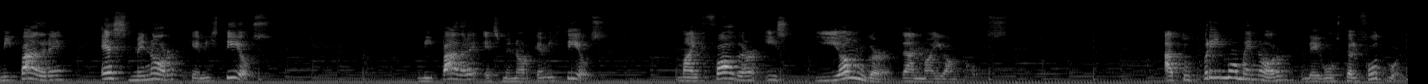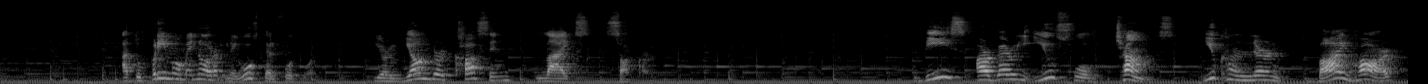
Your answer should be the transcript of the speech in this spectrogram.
Mi padre es menor que mis tíos. Mi padre es menor que mis tíos. My father is younger than my uncles. A tu primo menor le gusta el fútbol. A tu primo menor le gusta el fútbol. Your younger cousin likes soccer. These are very useful chunks you can learn by heart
